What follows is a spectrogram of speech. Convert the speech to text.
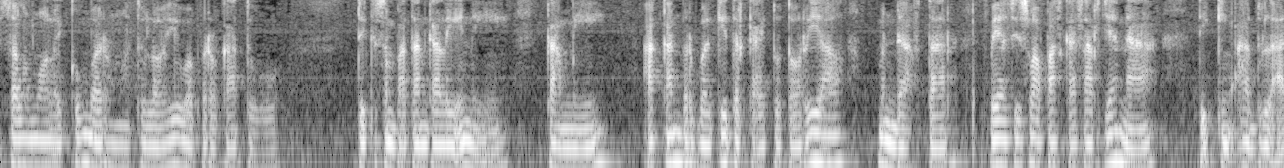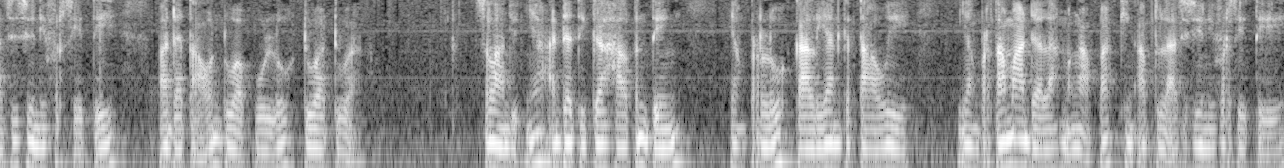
Assalamualaikum warahmatullahi wabarakatuh. Di kesempatan kali ini, kami akan berbagi terkait tutorial mendaftar beasiswa pasca sarjana di King Abdul Aziz University pada tahun 2022. Selanjutnya ada tiga hal penting yang perlu kalian ketahui. Yang pertama adalah mengapa King Abdul Aziz University.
